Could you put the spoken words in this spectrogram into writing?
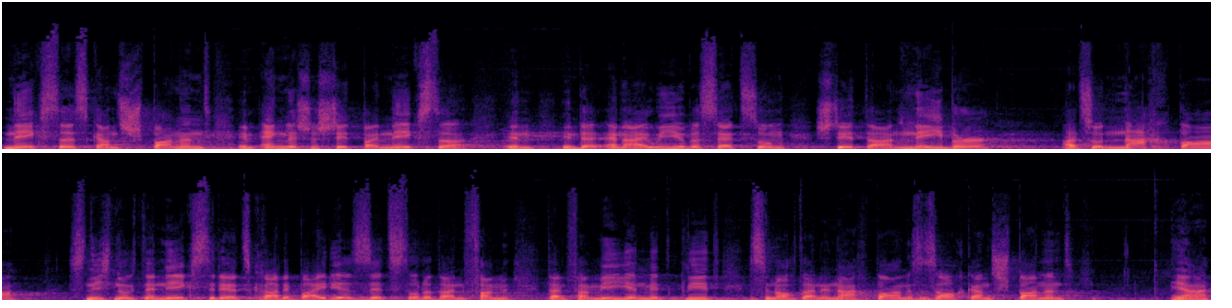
Nächster ist ganz spannend. Im Englischen steht bei Nächster, in, in der NIV-Übersetzung steht da Neighbor, also Nachbar. Es ist nicht nur der Nächste, der jetzt gerade bei dir sitzt oder dein, Fam dein Familienmitglied, es sind auch deine Nachbarn, das ist auch ganz spannend. Ja?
